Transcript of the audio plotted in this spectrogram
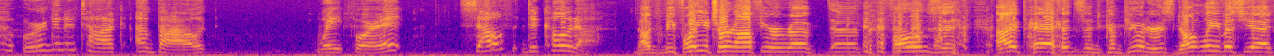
We're going to talk about, wait for it, South Dakota. Now, before you turn off your uh, uh, phones and iPads and computers, don't leave us yet.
